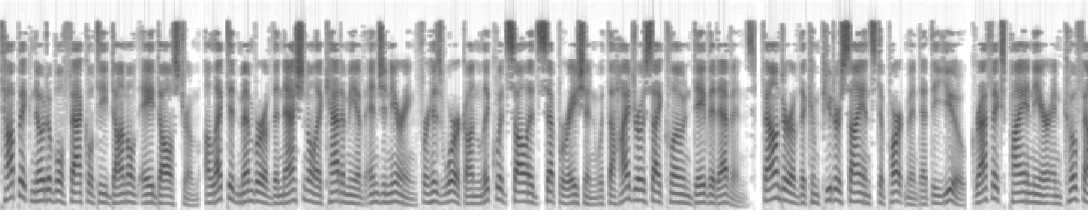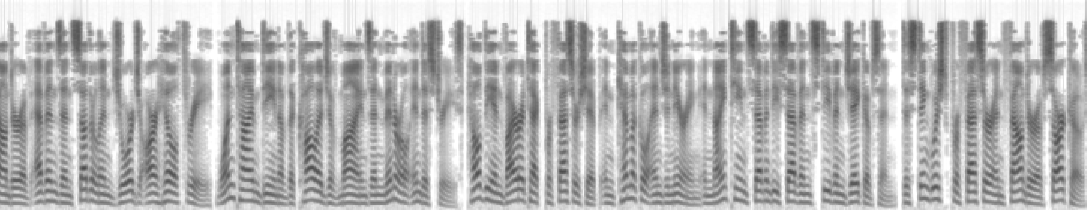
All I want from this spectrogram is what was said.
Topic notable faculty Donald A. Dahlstrom, elected member of the National Academy of Engineering for his work on liquid-solid separation with the hydrocyclone David Evans, founder of the Computer Science Department at the U, graphics pioneer and co-founder of Evans and Sutherland George R. Hill III, one-time Dean of the College of Mines and Mineral Industries, held the Envirotech Professorship in Chemical Engineering in 1977 Stephen Jacobson, Distinguished Professor and founder of Sarcos,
